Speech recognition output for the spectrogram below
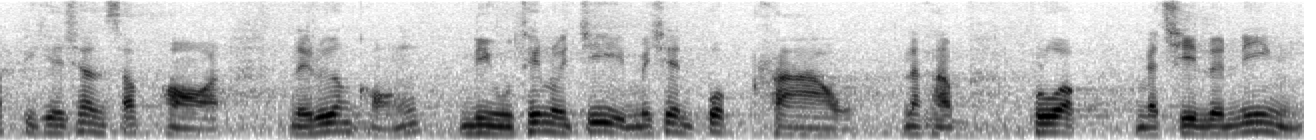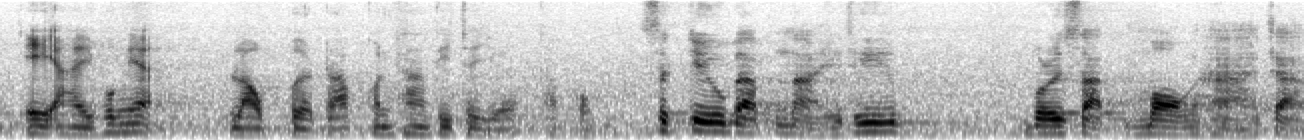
Application Support ในเรื่องของ New Technology ไม่เช่นพวก Cloud นะครับพวก Machine Learning AI พวกเนี้ยเราเปิดรับค่อนข้างที่จะเยอะครับผม skill แบบไหนที่บริษัทมองหาจาก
